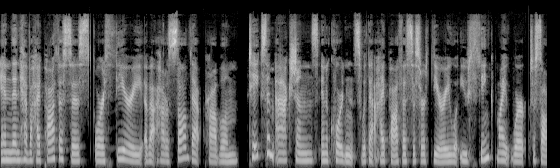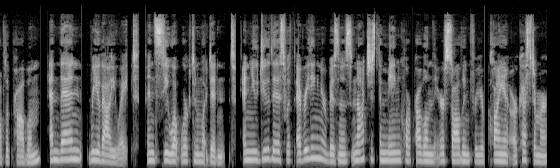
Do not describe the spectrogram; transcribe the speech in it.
and then have a hypothesis or a theory about how to solve that problem Take some actions in accordance with that hypothesis or theory, what you think might work to solve the problem, and then reevaluate and see what worked and what didn't. And you do this with everything in your business, not just the main core problem that you're solving for your client or customer,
